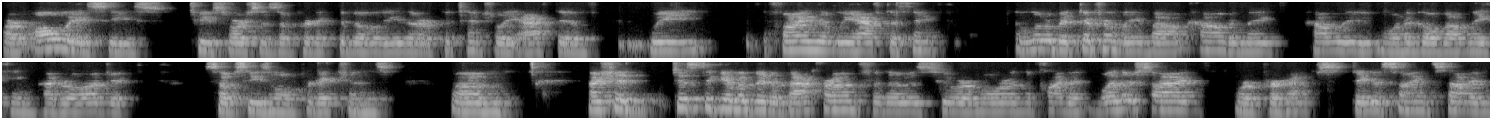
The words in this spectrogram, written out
are always these two sources of predictability that are potentially active, we find that we have to think a little bit differently about how to make, how we want to go about making hydrologic subseasonal predictions. Um, I should, just to give a bit of background for those who are more on the climate weather side, or perhaps data science side.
